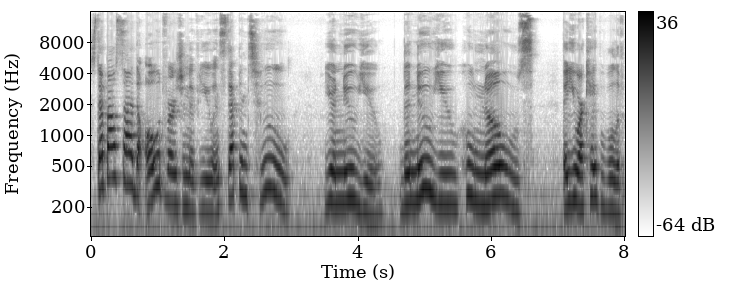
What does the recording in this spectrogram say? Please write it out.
Step outside the old version of you and step into your new you, the new you who knows that you are capable of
